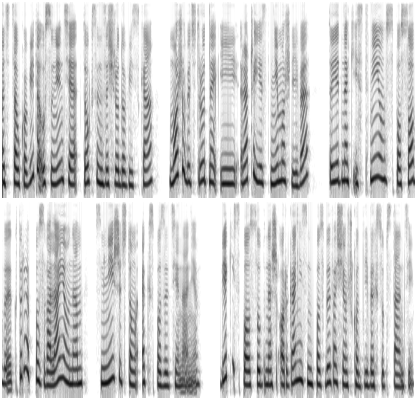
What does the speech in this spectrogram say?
Choć całkowite usunięcie toksyn ze środowiska może być trudne i raczej jest niemożliwe, to jednak istnieją sposoby, które pozwalają nam zmniejszyć tą ekspozycję na nie. W jaki sposób nasz organizm pozbywa się szkodliwych substancji?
